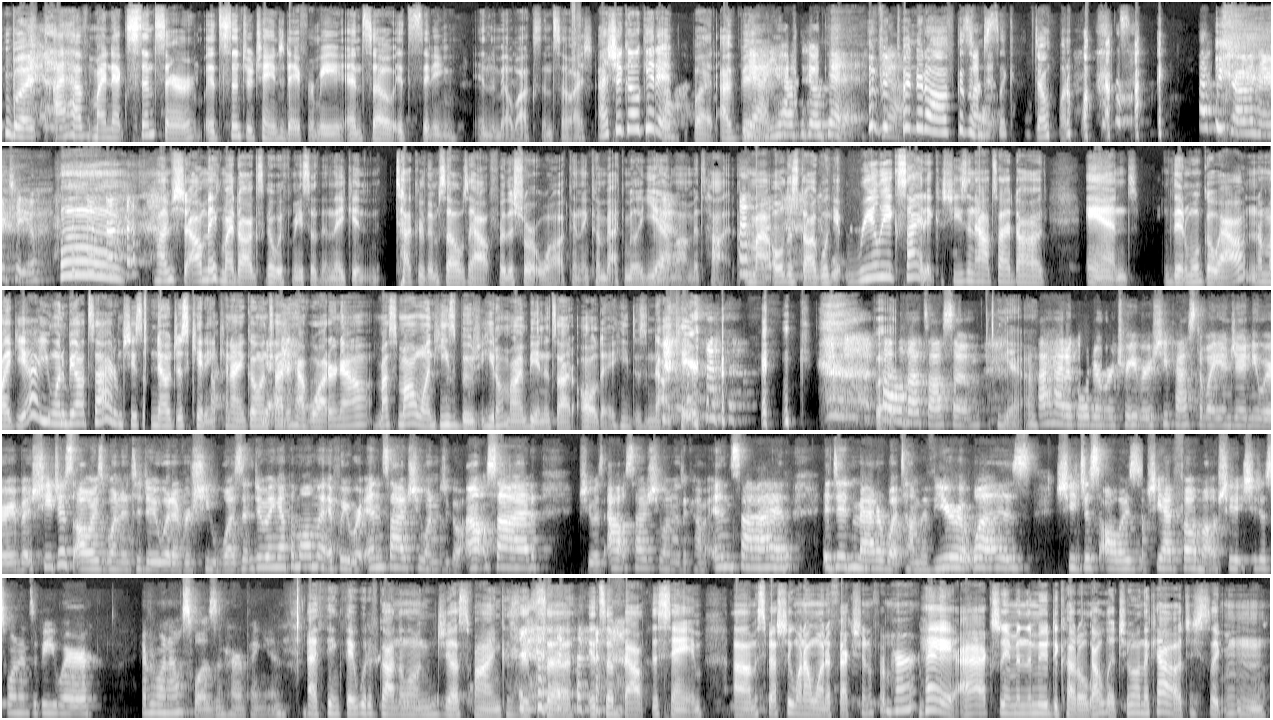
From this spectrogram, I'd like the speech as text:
but I have my next sensor. It's sensor change day for me, and so it's sitting in the mailbox, and so I, sh- I should go get it. Oh. But I've been yeah, you have to go get it. I've been yeah. putting it off because I'm just like I don't want to walk outside. I'd be driving there too. Ah, I'm sure I'll make my dogs go with me so then they can tucker themselves out for the short walk and then come back and be like, "Yeah, yeah. mom, it's hot." My oldest dog will get really excited because she's an outside dog, and then we'll go out and I'm like, yeah, you want to be outside? And she's like, no, just kidding. Can I go inside yeah. and have water now? My small one, he's bougie. He don't mind being inside all day. He does not care. but, oh, that's awesome. Yeah. I had a golden retriever. She passed away in January, but she just always wanted to do whatever she wasn't doing at the moment. If we were inside, she wanted to go outside. If she was outside, she wanted to come inside. It didn't matter what time of year it was. She just always she had FOMO. She she just wanted to be where everyone else was in her opinion i think they would have gotten along just fine because it's uh it's about the same um, especially when i want affection from her hey i actually am in the mood to cuddle i'll let you on the couch and she's like mm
